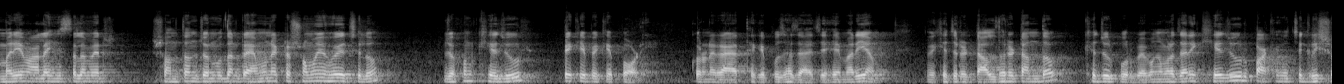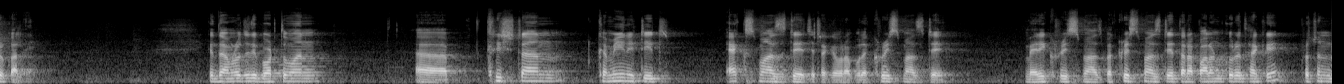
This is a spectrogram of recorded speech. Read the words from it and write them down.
মারিয়াম আলাইহিসাল্লামের সন্তান জন্মদানটা এমন একটা সময় হয়েছিল যখন খেজুর পেকে পেকে পড়ে। করণের আয়াত থেকে বোঝা যায় যে, হে মারিয়াম, তুমি খেজুরের ডাল ধরে টান দাও, খেজুর পড়বে। এবং আমরা জানি খেজুর পাকে হচ্ছে গ্রীষ্মকালে। কিন্তু আমরা যদি বর্তমান খ্রিস্টান কমিউনিটির এক্সমাস ডে যেটাকে ওরা বলে ক্রিসমাস ডে মেরি ক্রিসমাস বা ক্রিসমাস ডে তারা পালন করে থাকে প্রচণ্ড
